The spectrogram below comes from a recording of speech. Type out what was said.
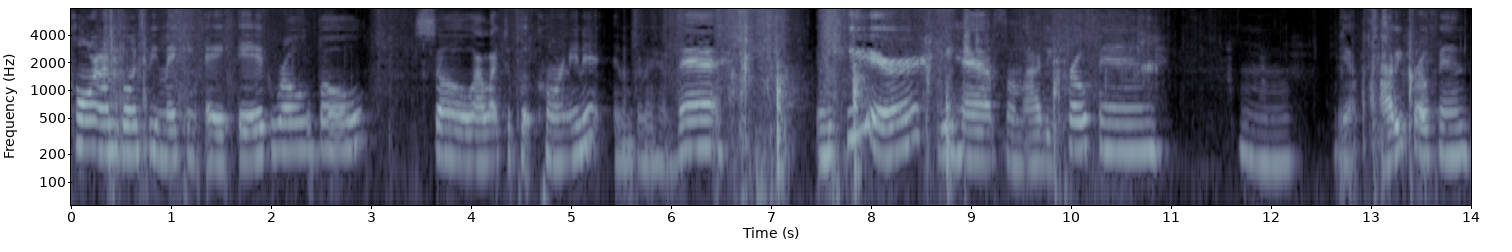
corn. I'm going to be making a egg roll bowl. So I like to put corn in it, and I'm going to have that. And here we have some ibuprofen, Hmm. Yeah, ibuprofen.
